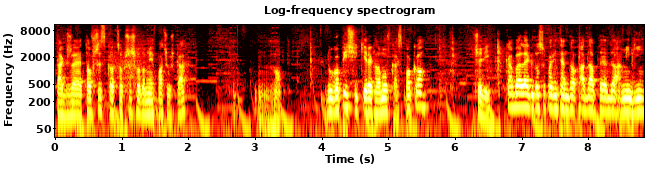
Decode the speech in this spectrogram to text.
Także to wszystko, co przyszło do mnie w paczuszkach. No, długopisik i reklamówka spoko, czyli kabelek do Super Nintendo, adapter do Amigi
